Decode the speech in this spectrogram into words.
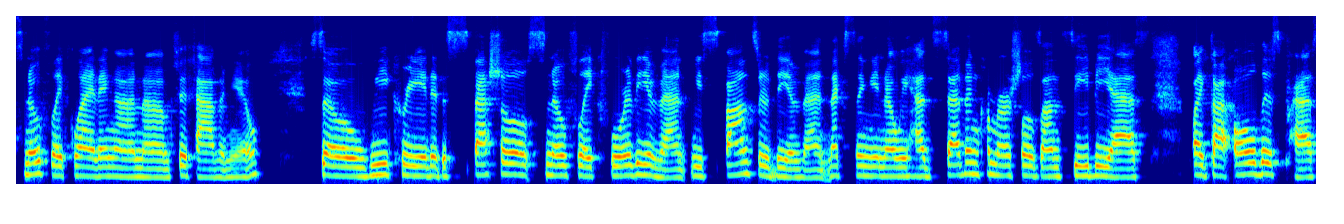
snowflake lighting on um, Fifth Avenue. So we created a special snowflake for the event. We sponsored the event. Next thing you know, we had seven commercials on CBS. Like got all this press.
